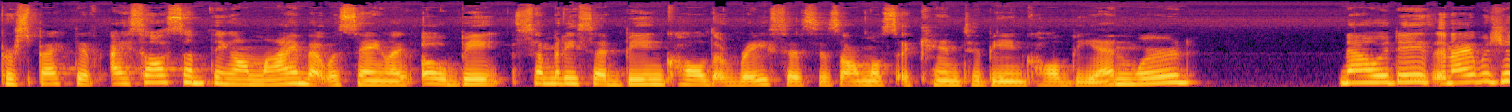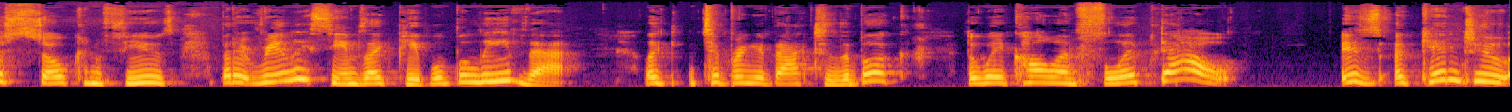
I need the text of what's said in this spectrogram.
perspective. I saw something online that was saying like, oh, being somebody said being called a racist is almost akin to being called the N-word nowadays. And I was just so confused. But it really seems like people believe that. Like to bring it back to the book, the way Colin flipped out is akin to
